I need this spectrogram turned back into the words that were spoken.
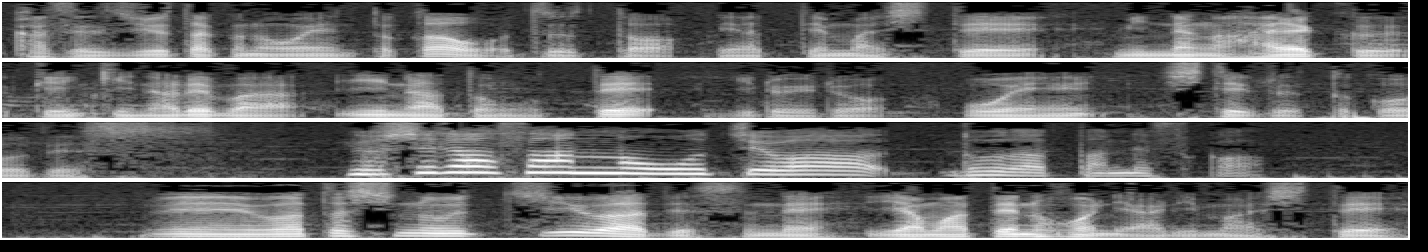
仮設住宅の応援とかをずっとやってまして、みんなが早く元気になればいいなと思って、いろいろ応援しているところです。吉田さんのお家はどうだったんですか？えー私の家はですね、山手の方にありまして、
